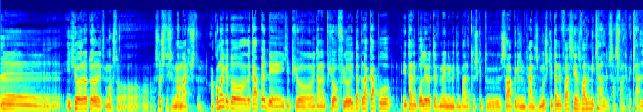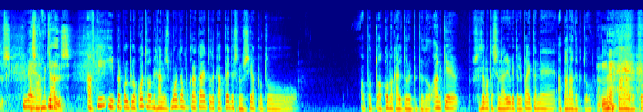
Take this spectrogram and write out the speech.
ε, είχε ωραίο ρυθμό στο, στο σύστημα μάχης του ακόμα και το 15 είχε πιο, ήταν πιο fluid απλά κάπου ήταν πολύ ερωτευμένοι με την πάρη τους και τους άπειρους μηχανισμούς και ήταν η φάση ας βάλουμε κι άλλους ας βάλουμε κι άλλους ναι, ας βάλουμε κι άλλους αυτή η υπερπολιπλοκότητα του μηχανισμού ήταν που κρατάει το 15 στην ουσία από το, από το ακόμα καλύτερο επίπεδο. Αν και σε θέματα σενάριου και τα λοιπά ήταν απαράδεκτο. Ναι. απαράδεκτο.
